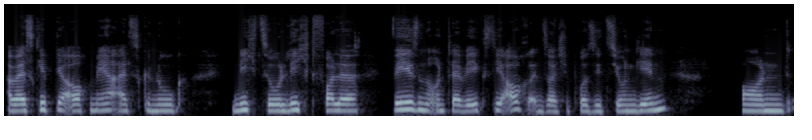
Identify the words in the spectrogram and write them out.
Aber es gibt ja auch mehr als genug nicht so lichtvolle Wesen unterwegs, die auch in solche Positionen gehen. Und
